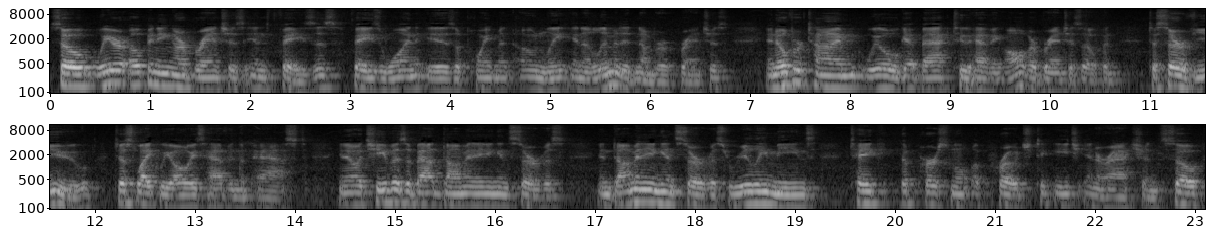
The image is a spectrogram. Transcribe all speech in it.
So we are opening our branches in phases. Phase one is appointment only in a limited number of branches. And over time, we'll get back to having all of our branches open to serve you just like we always have in the past. You know, Achieva is about dominating in service, and dominating in service really means take the personal approach to each interaction. So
